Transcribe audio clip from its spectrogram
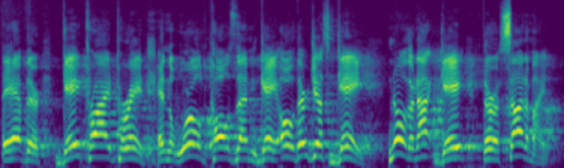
they have their gay pride parade, and the world calls them gay. Oh, they're just gay. No, they're not gay. They're a sodomite.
